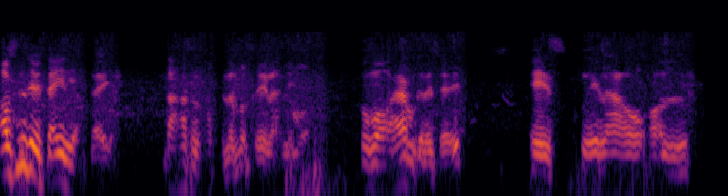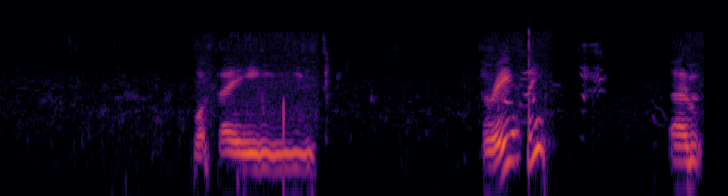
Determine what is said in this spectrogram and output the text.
I was going to do a daily update. That hasn't happened. I'm not doing that anymore. But what I am going to do is we're now on what day three, I think. Um,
